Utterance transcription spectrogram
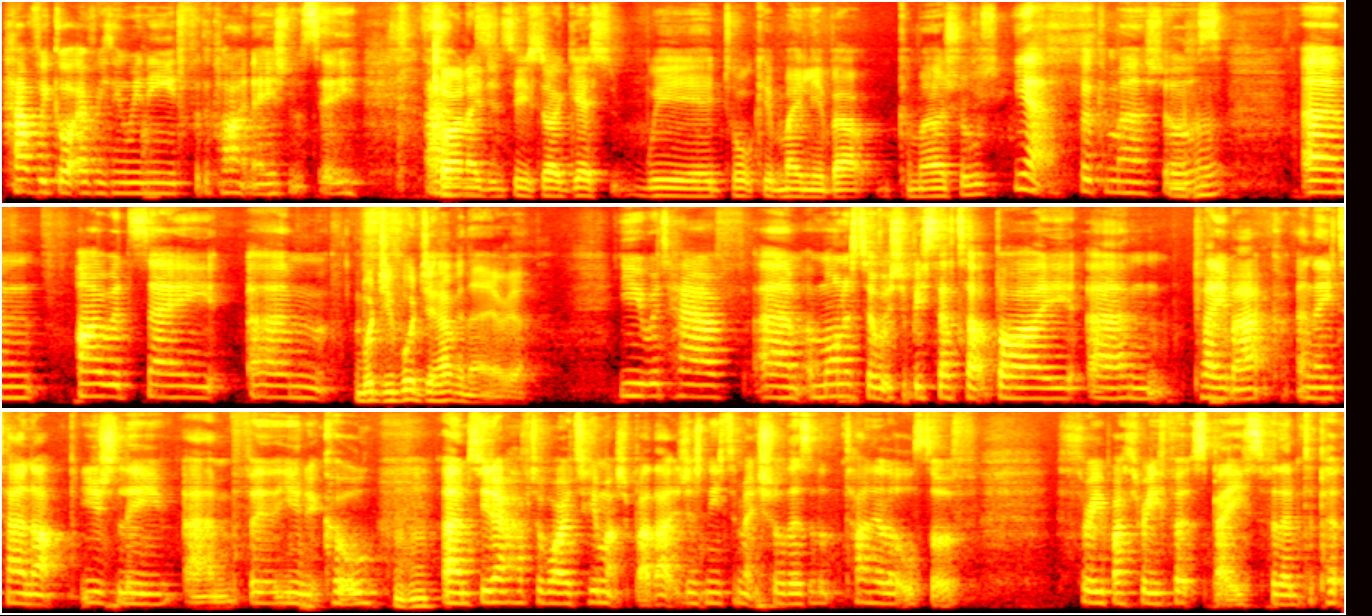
have we got everything we need for the client agency Client agency. So I guess we're talking mainly about commercials. yeah for commercials um, i would say um, What do you what do you have in that area? you would have um, a monitor which would be set up by um, playback and they turn up usually um, for unit call um, so you don't have to worry too much about that you just need to make sure there's a tiny little sort of three by three foot space for them to put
